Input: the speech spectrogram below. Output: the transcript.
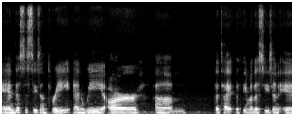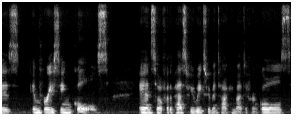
And this is season three, and we are um, the type. The theme of the season is embracing goals. And so, for the past few weeks, we've been talking about different goals.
